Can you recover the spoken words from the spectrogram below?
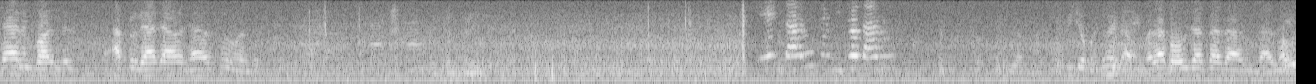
ત્યારે. આપણું વ્યાજ આવે છે શું વાંધો? એક દારૂ કે બીજો બધા બહુ જાતના દારૂ દારૂ.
